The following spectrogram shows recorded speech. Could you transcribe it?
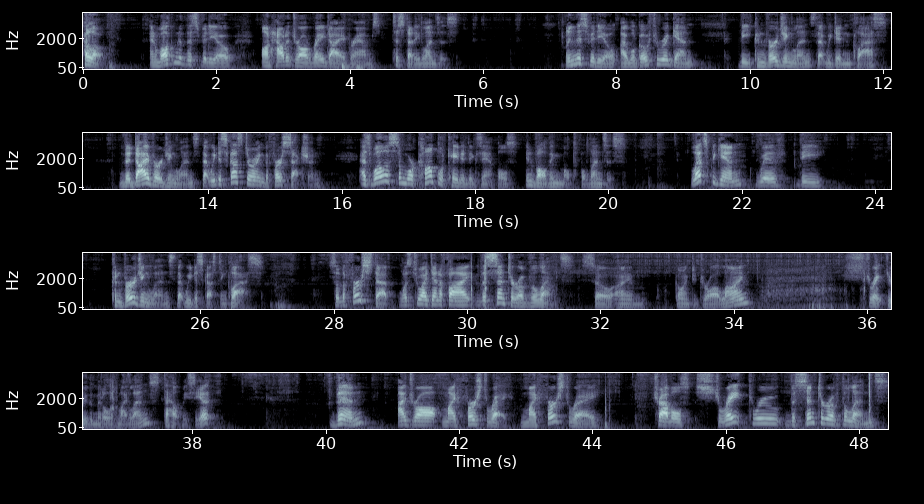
Hello, and welcome to this video on how to draw ray diagrams to study lenses. In this video, I will go through again the converging lens that we did in class, the diverging lens that we discussed during the first section, as well as some more complicated examples involving multiple lenses. Let's begin with the converging lens that we discussed in class. So the first step was to identify the center of the lens. So I'm going to draw a line straight through the middle of my lens to help me see it. Then I draw my first ray. My first ray travels straight through the center of the lens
